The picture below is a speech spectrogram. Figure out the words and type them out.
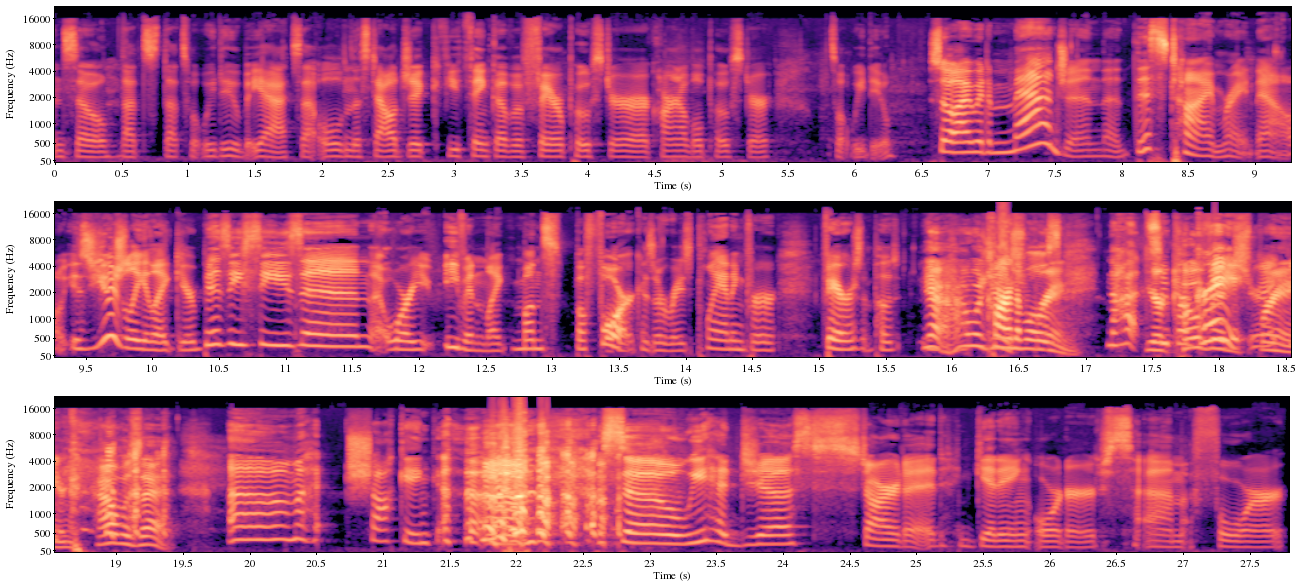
and so that's that's what we do. But yeah, it's that old nostalgic. If you think of a fair poster or a carnival poster, that's what we do. so I would imagine that this time right now is usually like your busy season or you, even like months before because everybody's planning for fairs and post. you Yeah, know, how was carnivals. your spring? Not Your super COVID great. right? spring. How was that? Um, shocking. um, so we had just started getting orders um, for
